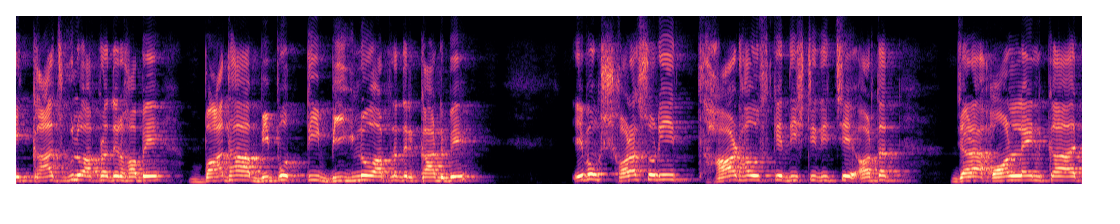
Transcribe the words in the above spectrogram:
এই কাজগুলো আপনাদের হবে, বাধা, বিপত্তি, বিঘ্ন আপনাদের কাটবে এবং সরাসরি থার্ড হাউসকে দৃষ্টি দিচ্ছে, অর্থাৎ যারা অনলাইন কাজ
